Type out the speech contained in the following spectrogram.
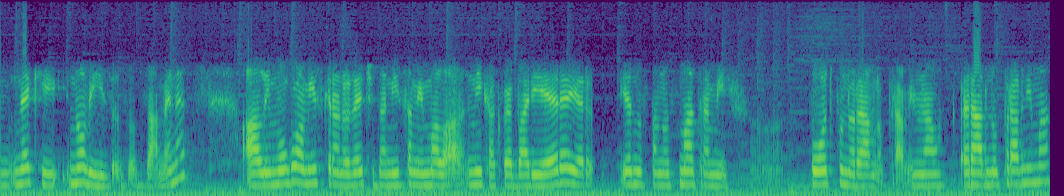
neki novi izazov za mene ali mogu vam iskreno reći da nisam imala nikakve barijere jer jednostavno smatram ih potpuno ravnopravnima, ravnopravnima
